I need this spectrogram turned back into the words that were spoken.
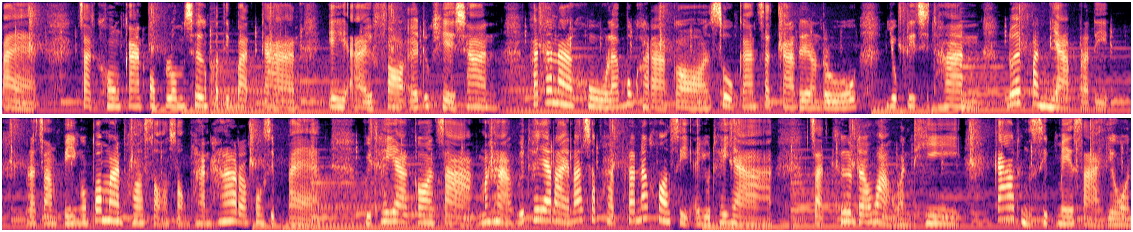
2568 จัดโครงการอบรมเชิงปฏิบัติการ AI for Education พัฒนาครูและบุคลากร สู่การจัดการเรียนรู้ ยุคดิจิทัล ด้วยปัญญาประดิษฐ์ ประจำปีงบประมาณพศ 2568 วิทยากรจากมหาวิทยาลัยราชภัฏพระนครศรีอยุธยา จัดขึ้นระหว่างวันที่9-10 เมษายน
